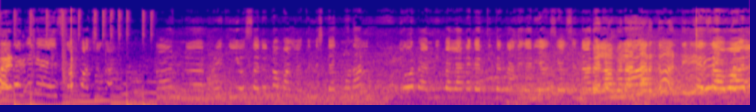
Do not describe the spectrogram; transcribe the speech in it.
I'd it's not. እንጨርሳለን። ትንሽ ደክሞናል። የሆነ የሚበላ ነገር የሚጠጣ ነገር ያዝ ያዝ በላ በላ እናድርጋ እንዴ? ከዛ በኋላ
